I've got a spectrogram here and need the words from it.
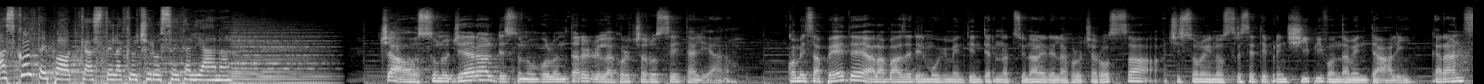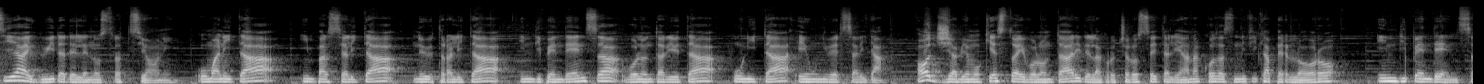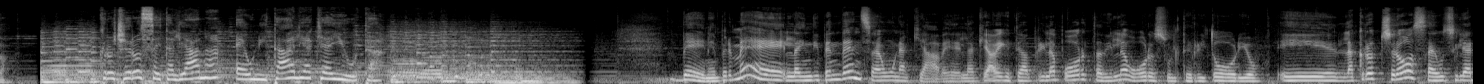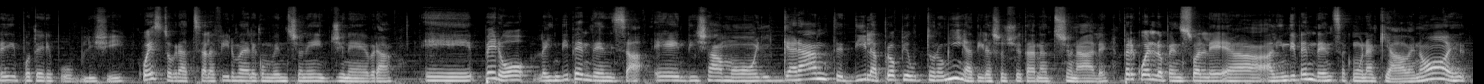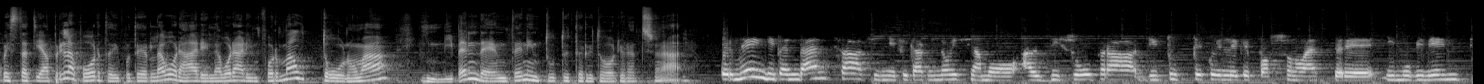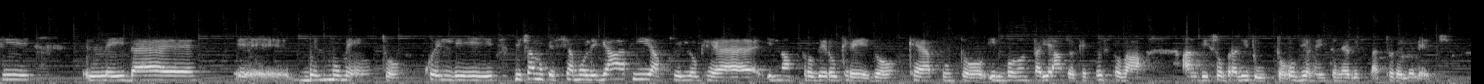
Ascolta i podcast della Croce Rossa Italiana. Ciao, sono Gerald e sono un volontario della Croce Rossa Italiana. Come sapete, alla base del movimento internazionale della Croce Rossa ci sono i nostri sette principi fondamentali, garanzia e guida delle nostre azioni, umanità, imparzialità, neutralità, indipendenza, volontarietà, unità e universalità. Oggi abbiamo chiesto ai volontari della Croce Rossa Italiana cosa significa per loro indipendenza Croce Rossa Italiana è un'Italia che aiuta. Bene, per me la indipendenza è una chiave, la chiave che ti apri la porta del lavoro sul territorio. E la Croce Rossa è ausiliare di poteri pubblici, questo grazie alla firma delle convenzioni di Ginevra e però l'indipendenza è diciamo, il garante della propria autonomia della società nazionale. Per quello penso alle, a, all'indipendenza come una chiave, no? Questa ti apre la porta di poter lavorare e lavorare in forma autonoma, indipendente in tutto il territorio nazionale. Per me indipendenza significa che noi siamo al di sopra di tutte quelle che possono essere i movimenti, le idee eh, del momento quelli diciamo che siamo legati a quello che è il nostro vero credo, che è appunto il volontariato e che questo va al di sopra di tutto, ovviamente nel rispetto delle leggi.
